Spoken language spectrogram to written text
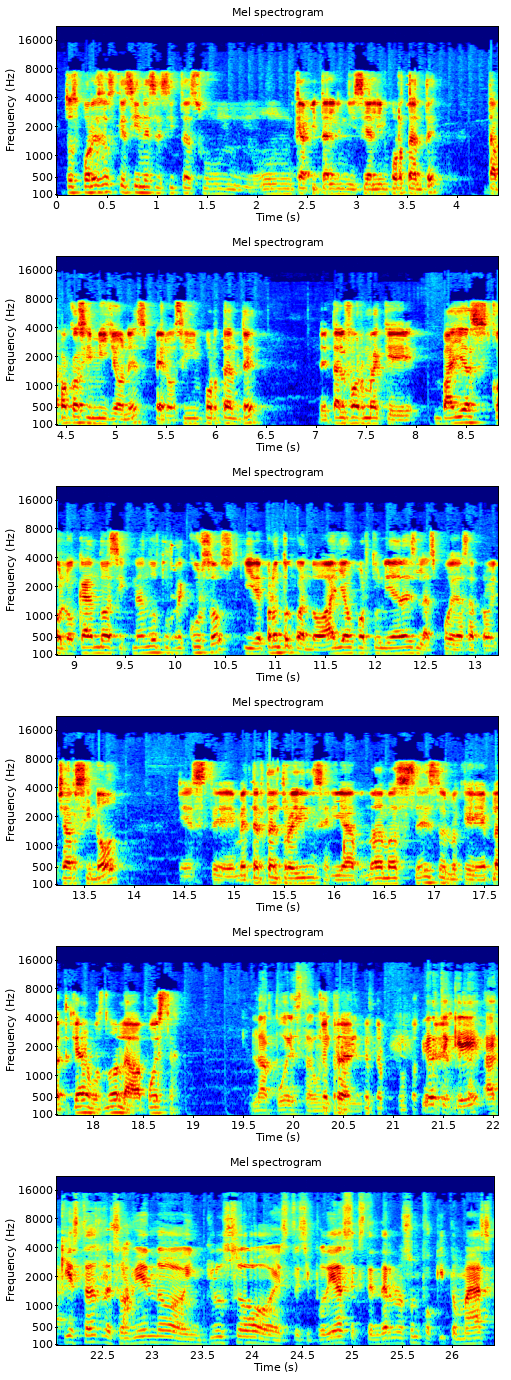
Entonces, por eso es que sí necesitas un, un capital inicial importante tampoco así millones, pero sí importante, de tal forma que vayas colocando, asignando tus recursos y de pronto cuando haya oportunidades las puedas aprovechar. Si no, este, meterte al trading sería pues, nada más esto es lo que platicábamos, ¿no? La apuesta. La apuesta únicamente. Fíjate que aquí estás resolviendo incluso, este, si pudieras extendernos un poquito más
